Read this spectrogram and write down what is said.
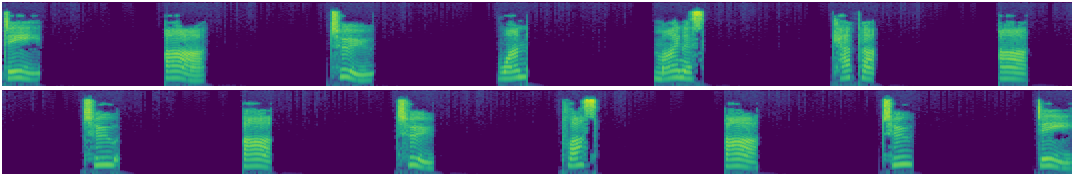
d r 2 1 minus kappa r 2 r 2 plus r 2 d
